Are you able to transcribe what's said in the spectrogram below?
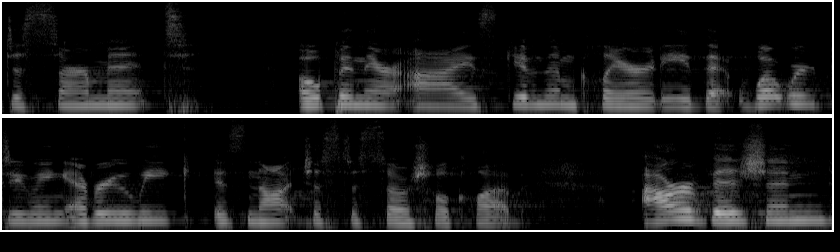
discernment, open their eyes, give them clarity that what we're doing every week is not just a social club. Our vision,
